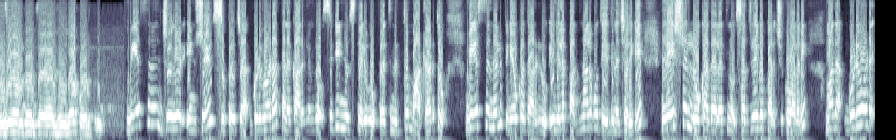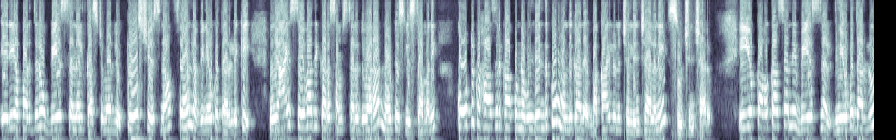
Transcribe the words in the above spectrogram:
విజయవంతం చేయాల్సిందిగా కోరుతున్నాం. BSNL junior engineer Supraja Gudivada తన కార్యాలయంలో సిటీ న్యూస్ తెలుగు ప్రతినిధితో మాట్లాడుతూ బిఎస్ఎన్ఎల్ వినియోగదారులు ఈ నెల పద్నాలుగో తేదీన జరిగే నేషనల్ లోక్ అదాలత్ను సద్వినియోగపరచుకోవాలని మన గుడివాడ ఏరియా పరిధిలో బిఎస్ఎన్ఎల్ కస్టమర్లు క్లోజ్ చేసిన ఫోన్ల వినియోగదారులకి న్యాయ సేవాధికార సంస్థల ద్వారా నోటీసులు ఇస్తామని కోర్టుకు హాజరు కాకుండా ఉండేందుకు ముందుగానే బకాయిలను చెల్లించాలని సూచించారు. ఈ యొక్క అవకాశాన్ని బిఎస్ఎన్ఎల్ వినియోగదారులు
